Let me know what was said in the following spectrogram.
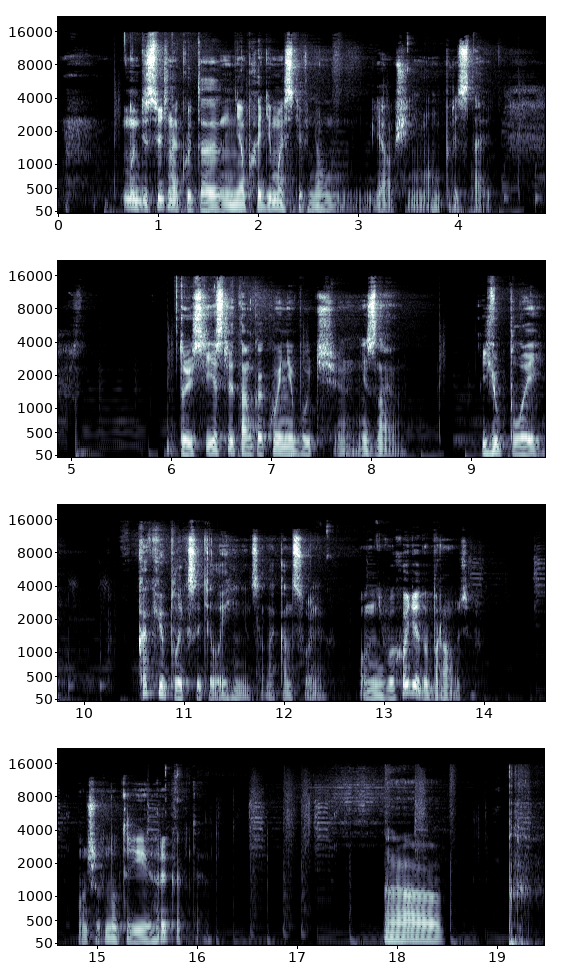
ну действительно, какой-то необходимости в нем я вообще не могу представить. То есть, если там какой-нибудь, не знаю, Uplay. Как Uplay, кстати, логинится на консолях? Он не выходит в браузер? Он же внутри игры как-то. А,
